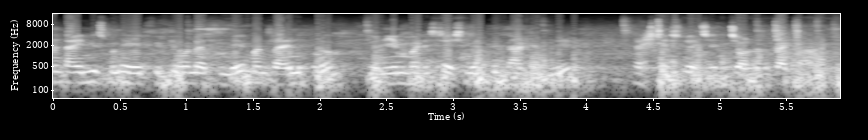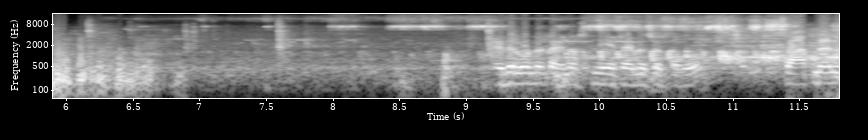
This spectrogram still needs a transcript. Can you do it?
మనం టైం తీసుకుంటే ఎయిట్ ఫిఫ్టీ వన్ అవుతుంది మన ట్రైన్ ఇప్పుడు నియంబడి స్టేషన్ అయితే దాటింది. నెక్స్ట్ స్టేషన్ వచ్చి జోలర్పేట ఎదురుకుండా ట్రైన్ వస్తుంది. ఏ ట్రైన్ వచ్చేస్తాము స్వాప్ nine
